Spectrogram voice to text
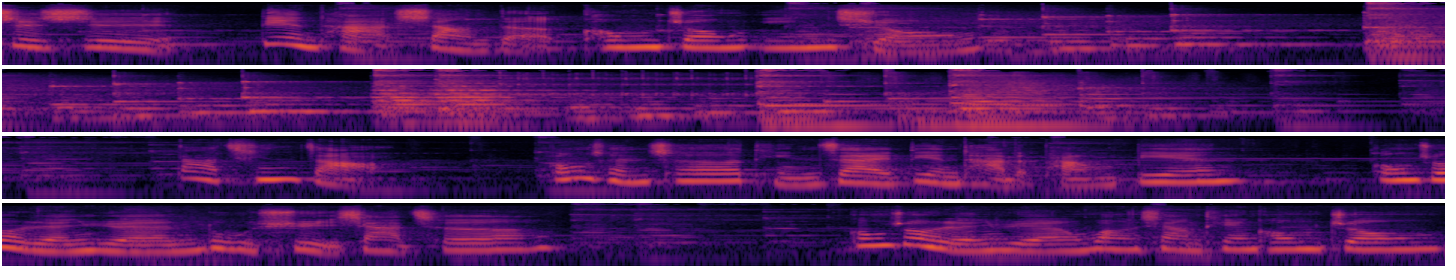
事是电塔上的空中英雄。大清早，工程车停在电塔的旁边，工作人员陆续下车。工作人员望向天空中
